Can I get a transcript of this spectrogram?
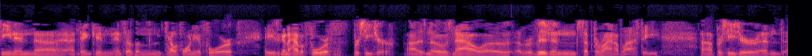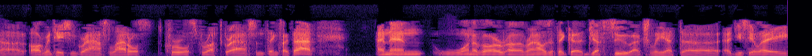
seen in uh, I think in, in Southern California for he's going to have a fourth procedure on his nose now a, a revision septorhinoplasty uh, procedure and uh, augmentation grafts, lateral crural strut grafts, and things like that. And then one of our uh, rhinologists, I think uh, Jeff Suh, actually at uh, at UCLA,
